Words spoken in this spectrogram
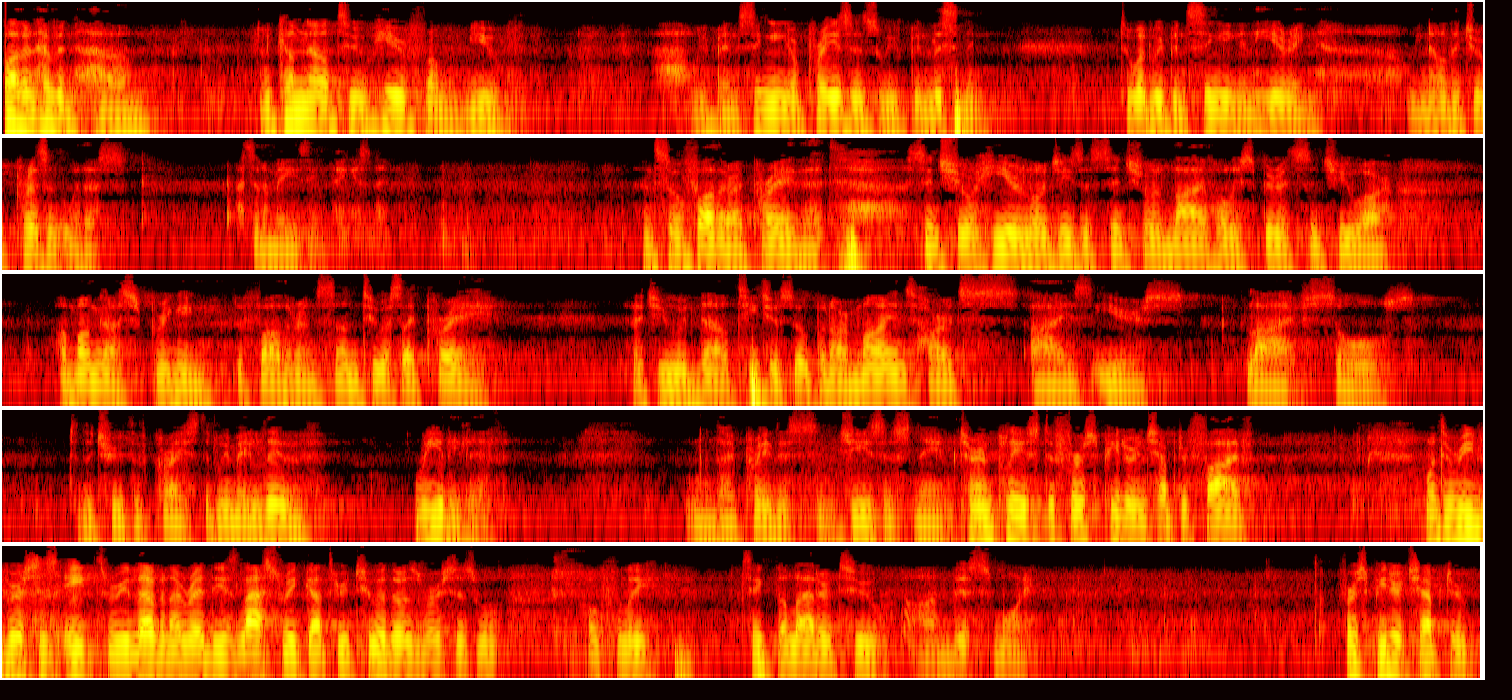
Father in heaven, um, we come now to hear from you. We've been singing your praises, we've been listening to what we've been singing and hearing. We know that you're present with us. That's an amazing thing, isn't it? And so, Father, I pray that since you're here, Lord Jesus, since you're alive, Holy Spirit, since you are among us, bringing the Father and Son to us, I pray that you would now teach us, open our minds, hearts, eyes, ears, lives, souls to the truth of Christ, that we may live, really live. And I pray this in Jesus' name. Turn, please, to 1 Peter in chapter 5. I want to read verses 8 through 11. I read these last week, got through two of those verses. We'll hopefully take the latter two on this morning. 1 Peter chapter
